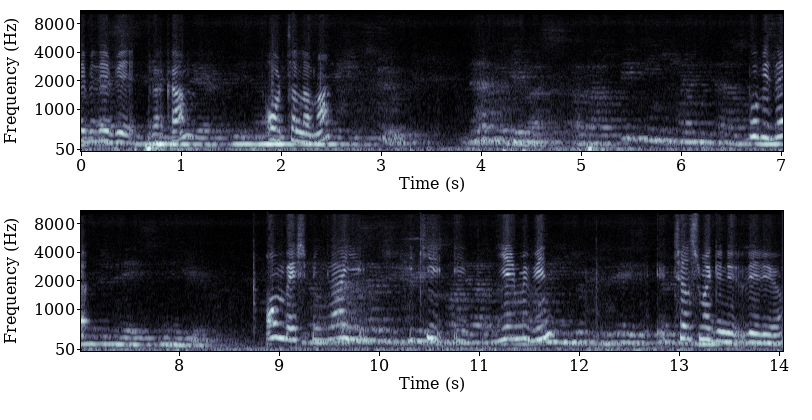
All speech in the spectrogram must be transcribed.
edilebilir bir rakam. Ortalama. Bu bize 15 bin ila 2, 20 bin çalışma günü veriyor.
